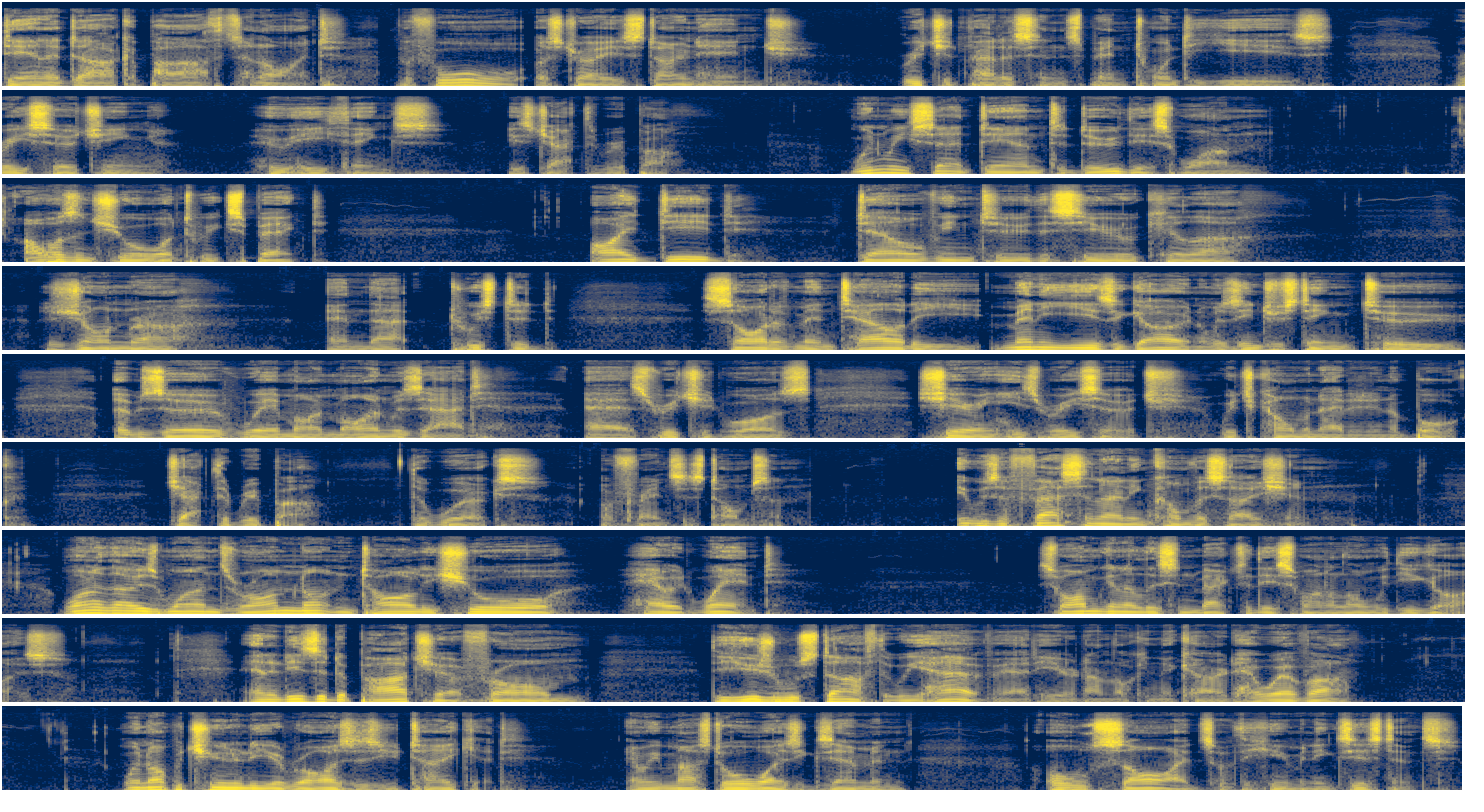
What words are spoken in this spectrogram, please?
Down a darker path tonight. Before Australia's Stonehenge, Richard Patterson spent 20 years researching who he thinks is Jack the Ripper. When we sat down to do this one, I wasn't sure what to expect. I did delve into the serial killer genre and that twisted side of mentality many years ago, and it was interesting to observe where my mind was at as Richard was sharing his research, which culminated in a book, Jack the Ripper The Works of Francis Thompson. It was a fascinating conversation. One of those ones where I'm not entirely sure how it went. So I'm going to listen back to this one along with you guys. And it is a departure from the usual stuff that we have out here at Unlocking the Code. However, when opportunity arises, you take it. And we must always examine all sides of the human existence,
